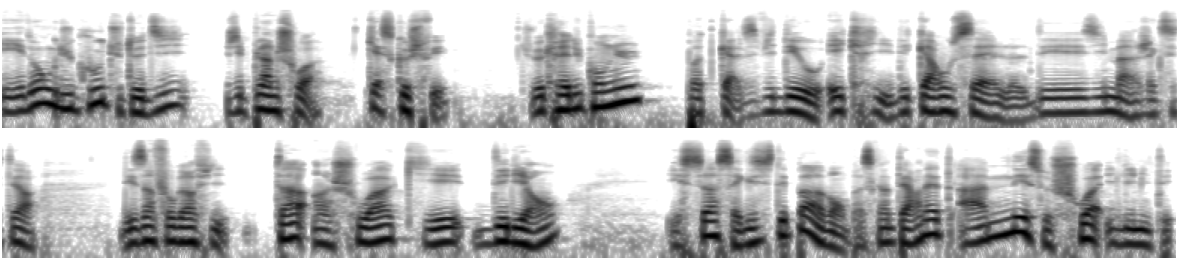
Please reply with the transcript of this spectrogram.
Et donc du coup, tu te dis, j'ai plein de choix. Qu'est-ce que je fais? Tu veux créer du contenu? Podcast, vidéo, écrit, des carousels, des images, etc. Des infographies. Tu as un choix qui est délirant. Et ça, ça n'existait pas avant, parce qu'Internet a amené ce choix illimité.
